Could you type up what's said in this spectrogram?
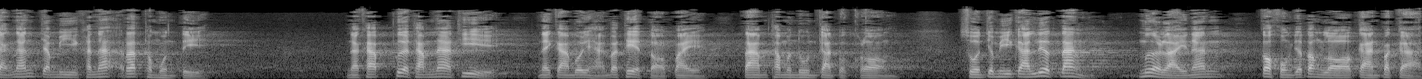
จากนั้นจะมีคณะรัฐมนตรีนะครับเพื่อทำหน้าที่ในการบริหารประเทศต่อไปตามธรรมนูญการปกครอง ส่วนจะมีการเลือกตั้งเมื่อไหร่นั้นก็คงจะต้องรอการประกาศ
